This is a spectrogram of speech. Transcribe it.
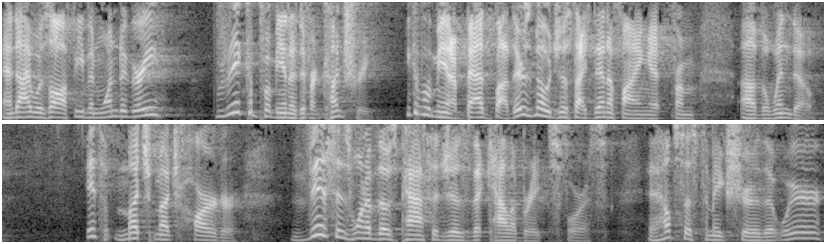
and I was off even one degree, it could put me in a different country. It could put me in a bad spot. There's no just identifying it from uh, the window. It's much, much harder. This is one of those passages that calibrates for us. It helps us to make sure that we're,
